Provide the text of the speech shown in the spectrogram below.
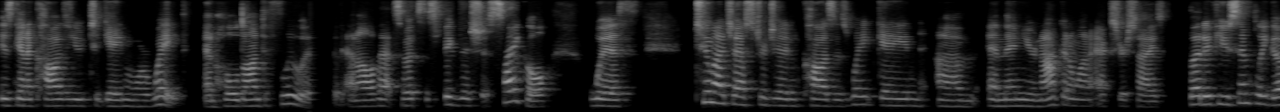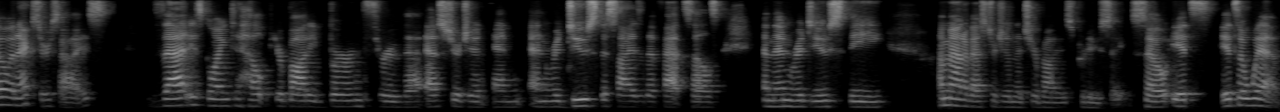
is going to cause you to gain more weight and hold on to fluid and all of that. So it's this big vicious cycle with too much estrogen causes weight gain, um, and then you're not going to want to exercise. But if you simply go and exercise, that is going to help your body burn through that estrogen and, and reduce the size of the fat cells and then reduce the amount of estrogen that your body is producing. So it's it's a web,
